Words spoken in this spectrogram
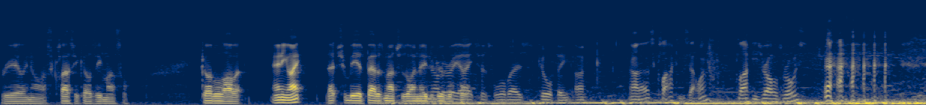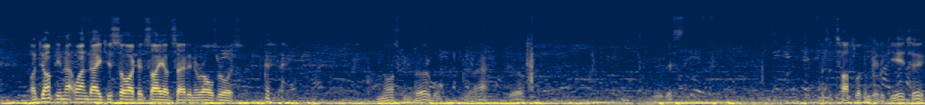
Really nice. Classic Aussie muscle. Gotta love it. Anyway, that should be as about as much as I need to do before. EHS Warbos, cool thing. Oh, no, that's Clarky's, that one. Clarky's Rolls Royce. I jumped in that one day just so I could say I'd sat in a Rolls Royce. nice convertible. Look at that. Beautiful. Look at this thing. That's a tough looking bit of gear too.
